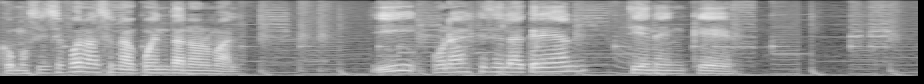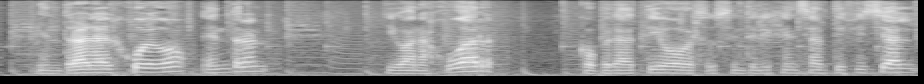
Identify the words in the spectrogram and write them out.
como si se fueran a hacer una cuenta normal. Y una vez que se la crean, tienen que entrar al juego, entran y van a jugar cooperativo versus inteligencia artificial,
